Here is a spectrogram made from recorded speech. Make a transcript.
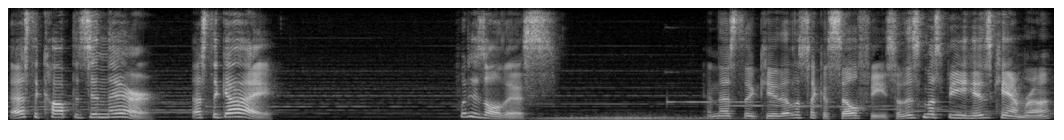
That's the cop that's in there. That's the guy. What is all this? And that's the kid. That looks like a selfie. So this must be his camera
